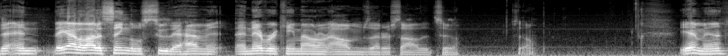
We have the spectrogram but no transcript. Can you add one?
and they got a lot of singles too that haven't that never came out on albums that are solid too. So, yeah, man.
